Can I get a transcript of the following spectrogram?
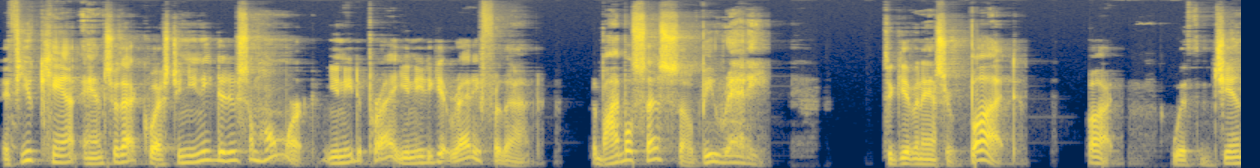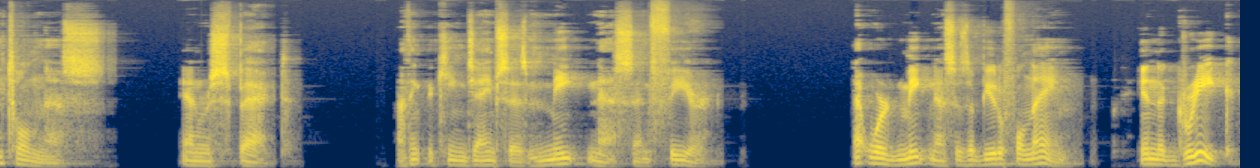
If you can't answer that question, you need to do some homework. You need to pray. You need to get ready for that. The Bible says so. Be ready to give an answer, but, but with gentleness and respect. I think the King James says meekness and fear. That word meekness is a beautiful name. In the Greek,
